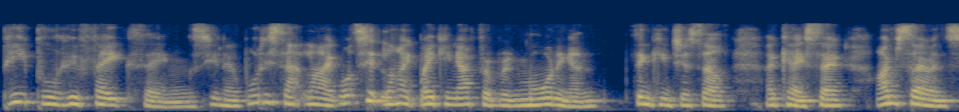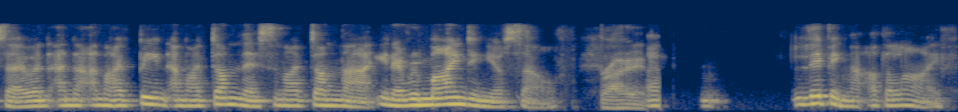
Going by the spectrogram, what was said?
people who fake things, you know, what is that like? What's it like waking up every morning and thinking to yourself, okay, so I'm so and so, and and and I've been and I've done this and I've done that. You know, reminding yourself, right, um, living that other life,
